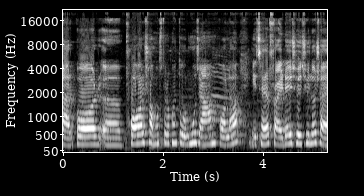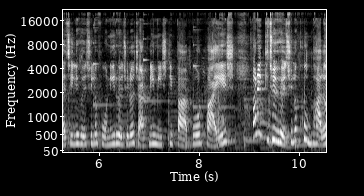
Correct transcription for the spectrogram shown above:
তারপর ফল, সমস্ত রকম, তরমুজ, আম, কলা, এছাড়া ফ্রাইড রাইস হয়েছিল সয়া চিলি হয়েছিল, পনির হয়েছিল, চাটনি, মিষ্টি, পাঁপড়, পায়েস, অনেক কিছুই হয়েছিল, খুব ভালো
